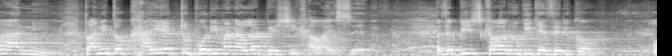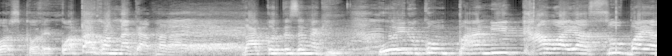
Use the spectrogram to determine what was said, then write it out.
পানি। পানি তো খাই একটু পরিমাণ আল্লাহ বেশি খাওয়াইছে। আচ্ছা বিষ খাওয়া রুগীকে যেরকম ওয়াশ করে। কথা কন না কে আপনারা? রাগ করতেছেন নাকি? ওই রকম পানি খাওয়ায়া, সুবায়া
